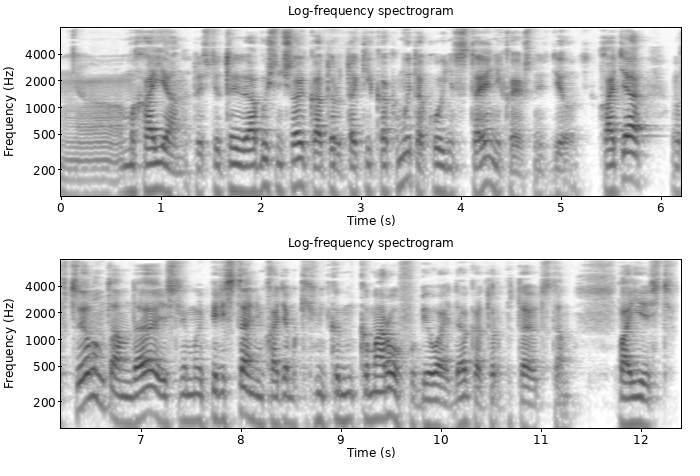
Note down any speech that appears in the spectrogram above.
Э, Махаяна. То есть это обычный человек, который такие, как мы, такое не в состоянии, конечно, сделать. Хотя в целом там, да, если мы перестанем хотя бы каких-нибудь комаров убивать, да, которые пытаются там поесть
